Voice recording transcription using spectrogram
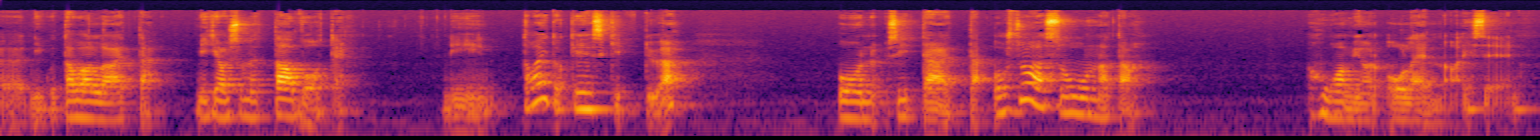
öö, niin kuin tavallaan, että mikä on semmoinen tavoite, niin taito keskittyä on sitä, että osaa suunnata huomion olennaiseen.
